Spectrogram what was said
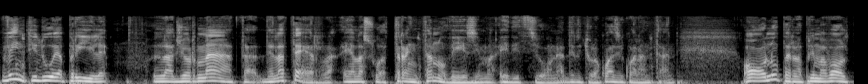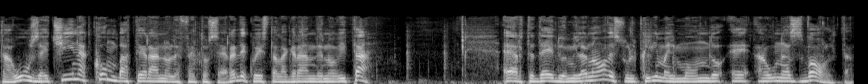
22 aprile, la giornata della Terra è alla sua 39esima edizione, addirittura quasi 40 anni. ONU, per la prima volta USA e Cina combatteranno l'effetto serra ed è questa la grande novità. Earth Day 2009 sul clima il mondo è a una svolta.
